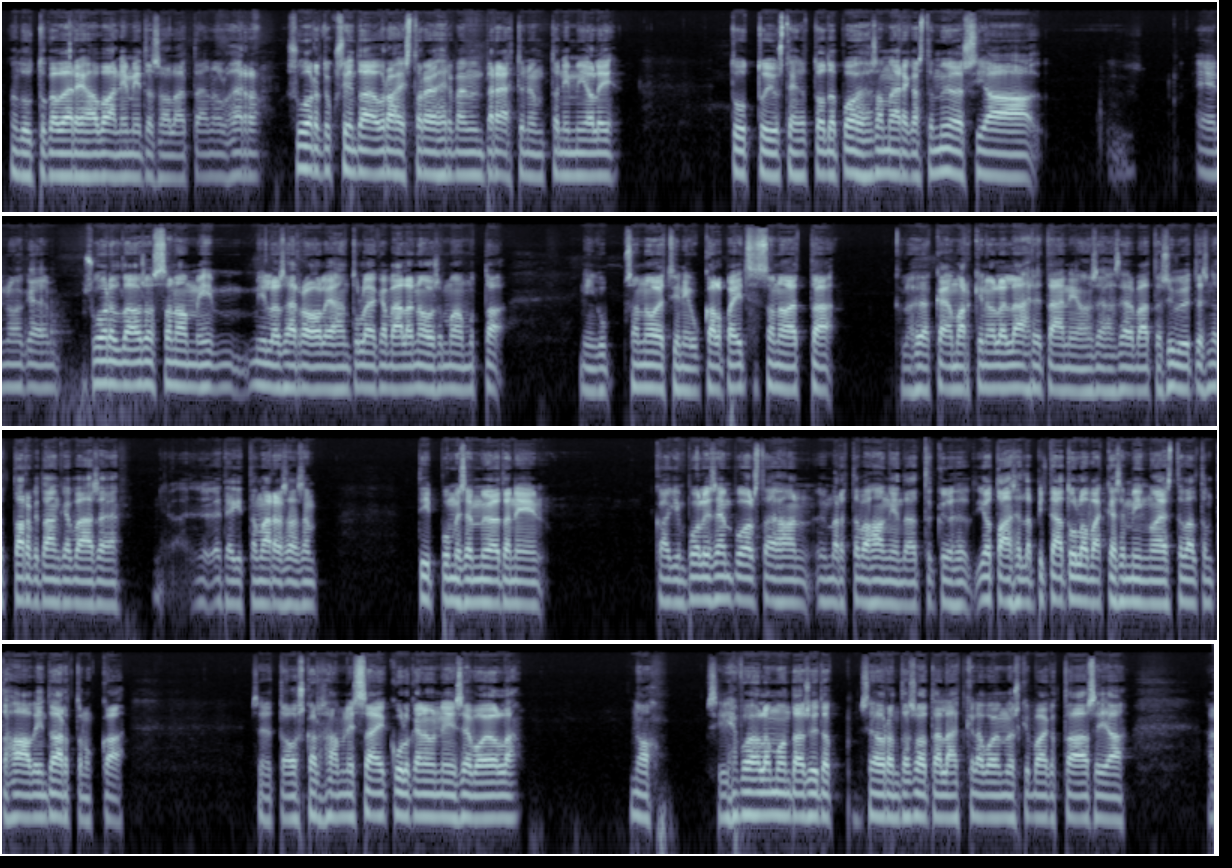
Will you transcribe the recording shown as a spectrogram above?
on tuttu kaveri ihan vaan nimitasolla, että en ollut herra suorituksiin tai urahistoriaan hirveämmin perehtynyt, mutta nimi oli tuttu just tuolta Pohjois-Amerikasta myös, ja en oikein suorilta osaa sanoa, millaisen rooli hän tulee keväällä nousemaan, mutta niin kuin sanoit, niin kuin Kalpa itse sanoi, että kyllä hyökkäjämarkkinoille lähdetään, niin on sehän selvää, että syvyyttä sinne tarvitaan kevääseen, etenkin tämän Räsäsen tippumisen myötä, niin kaikin puolin sen puolesta ihan ymmärrettävä hankinta, että kyllä se, jotain sieltä pitää tulla, vaikka se Mingo ei sitä välttämättä haaviin tarttunutkaan. Se, että Oskarshamnissa ei kulkenut, niin se voi olla, no, siihen voi olla monta syytä. Seuran tasoa tällä hetkellä voi myöskin vaikuttaa asiaan.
